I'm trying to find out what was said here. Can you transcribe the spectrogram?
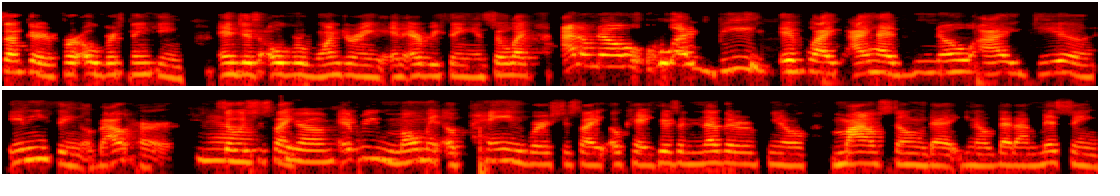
sucker for overthinking and just over wondering and everything. And so, like, I don't know who I'd be if, like, I had no idea anything about her. So it's just like yeah. every moment of pain where it's just like, okay, here's another, you know, milestone that, you know, that I'm missing.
